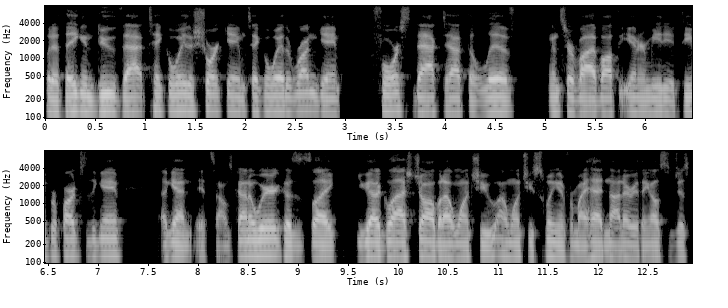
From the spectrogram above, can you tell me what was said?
But if they can do that, take away the short game, take away the run game, force Dak to have to live and survive off the intermediate, deeper parts of the game. Again, it sounds kind of weird because it's like you got a glass jaw, but I want you, I want you swinging for my head, not everything else. It just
